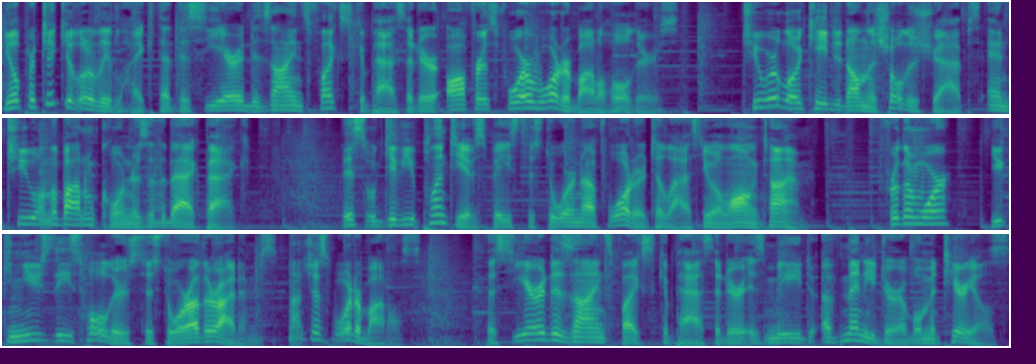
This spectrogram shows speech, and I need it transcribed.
You'll particularly like that the Sierra Designs Flex Capacitor offers four water bottle holders. Two are located on the shoulder straps and two on the bottom corners of the backpack. This will give you plenty of space to store enough water to last you a long time. Furthermore, you can use these holders to store other items, not just water bottles. The Sierra Designs Flex Capacitor is made of many durable materials,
